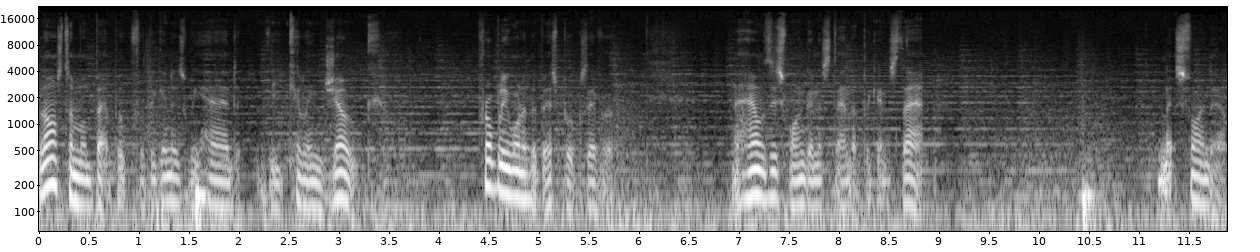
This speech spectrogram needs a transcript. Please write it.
last time on Bat Book for Beginners we had The Killing Joke. Probably one of the best books ever. Now, how is this one going to stand up against that? Let's find out.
